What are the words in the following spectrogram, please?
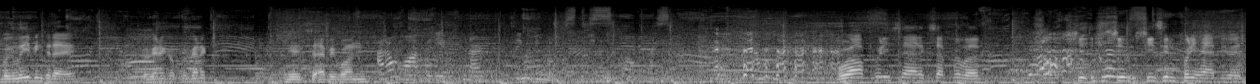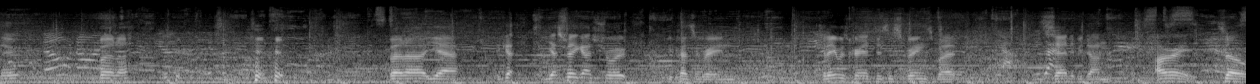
we're leaving today. We're gonna go. We're gonna. Here's everyone. I don't want videos. Can I thinking We're all pretty sad except for Liv. She, she, she seemed pretty happy right there. No, no. But uh, but uh, yeah, it got yesterday got short because of rain. Today was great at Disney Springs, but sad to be done. All right, so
